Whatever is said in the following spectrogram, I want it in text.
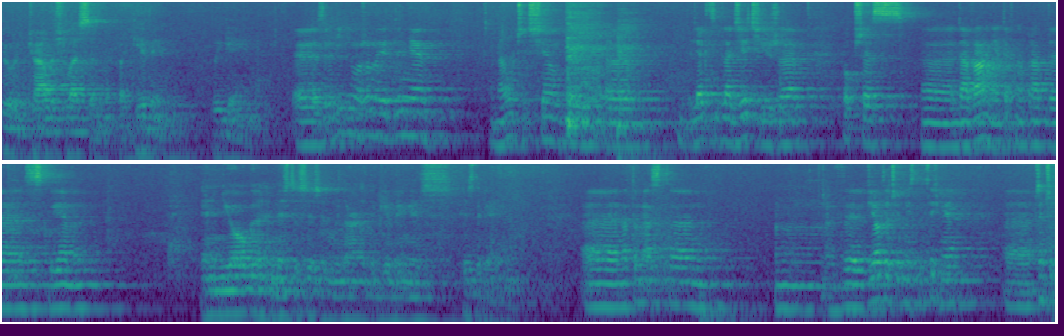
through a childish lesson that by giving we gain. E, Z religii możemy jedynie nauczyć się tej e, lekcji dla dzieci, że poprzez e, dawanie tak naprawdę zyskujemy. And in yoga and in mysticism we learn that the giving is, is the gain. E, Natomiast e, mm, w wiodze czy w mistycyzmie, e, znaczy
